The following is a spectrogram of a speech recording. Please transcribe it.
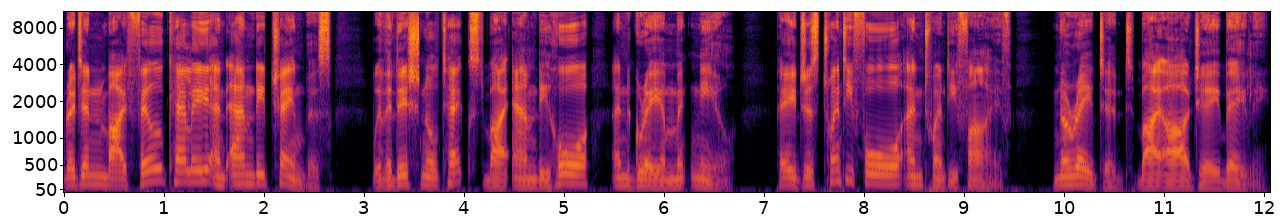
written by Phil Kelly and Andy Chambers, with additional text by Andy Hoare and Graham McNeill, pages 24 and 25, narrated by R.J. Bayley.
